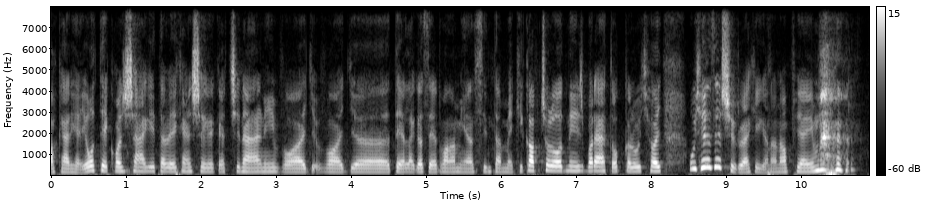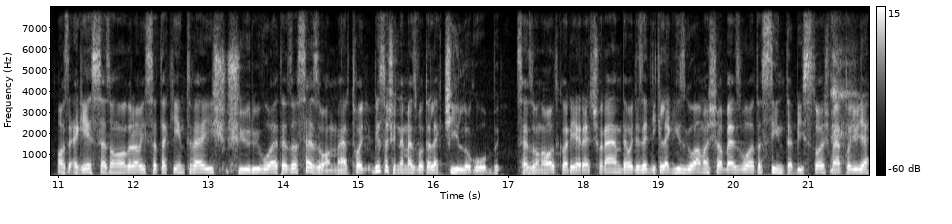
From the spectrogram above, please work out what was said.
akár ilyen jótékonysági tevékenységeket csinálni, vagy, vagy tényleg azért valamilyen szinten még kikapcsolódni is barátokkal, úgyhogy, úgyhogy azért sűrűek igen a napjaim. az egész szezonodra visszatekintve is sűrű volt ez a szezon? Mert hogy biztos, hogy nem ez volt a legcsillogóbb szezonod karriered során, de hogy az egyik legizgalmasabb ez volt, az szinte biztos, mert hogy ugye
